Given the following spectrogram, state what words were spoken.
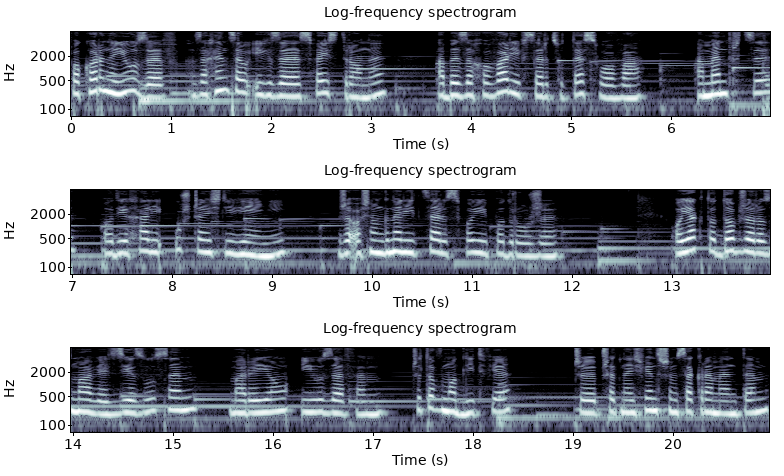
Pokorny Józef zachęcał ich ze swej strony, aby zachowali w sercu te słowa, a mędrcy odjechali uszczęśliwieni, że osiągnęli cel swojej podróży. O jak to dobrze rozmawiać z Jezusem, Maryją i Józefem, czy to w modlitwie, czy przed Najświętszym Sakramentem,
